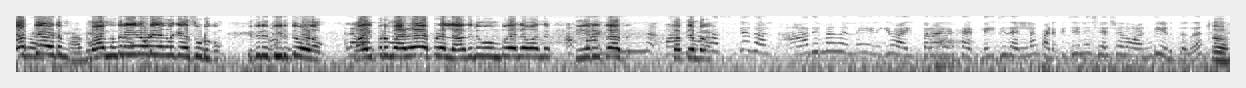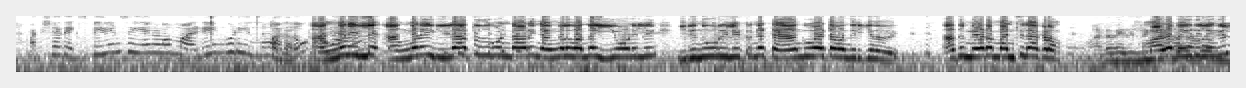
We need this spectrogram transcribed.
സത്യമായിട്ടും മന്ത്രിയോട് ഞങ്ങൾ കേസ് കൊടുക്കും. ഇതിന് തിരുത്തു വേണം. വൈപ്പർ മഴയായപ്പോഴല്ല അതിനു മുമ്പ് തന്നെ വന്ന് തിയറി ക്ലാസ് സത്യം പറ. ആദ്യമേ തന്നെ എനിക്ക് വൈപ്പർ ഹെഡ്ലൈറ്റ് ഇതെല്ലാം പഠിപ്പിച്ചതിന് ശേഷമാണ് വണ്ടി എടുത്തത്. പക്ഷെ അത് എക്സ്പീരിയൻസ് ചെയ്യാനുള്ള മഴയും കൂടി ഇന്ന് വന്നു. അങ്ങനെ ഇല്ല അങ്ങനെ ഇല്ലാത്തത് കൊണ്ടാണ് ഞങ്ങൾ വന്ന ഇയോണിൽ ഇരുന്നൂറ് ലിറ്ററിന്റെ ടാങ്കുമായിട്ടാണ് വന്നിരിക്കുന്നത്. അത് മേഡം മനസ്സിലാക്കണം. മഴ പെയ്തില്ല പെയ്തില്ലെങ്കിൽ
